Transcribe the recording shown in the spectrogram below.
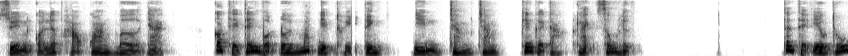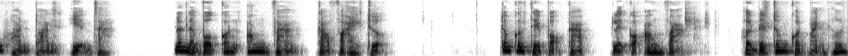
xuyên qua lớp hào quang mờ nhạt, có thể thấy một đôi mắt như thủy tinh, nhìn chăm chăm khiến người ta lạnh sống lực. Thân thể yêu thú hoàn toàn hiện ra. Đó là một con ong vàng cao vài trượng. Trong cơ thể bọ cạp lại có ong vàng, hơn ở trong còn mạnh hơn.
